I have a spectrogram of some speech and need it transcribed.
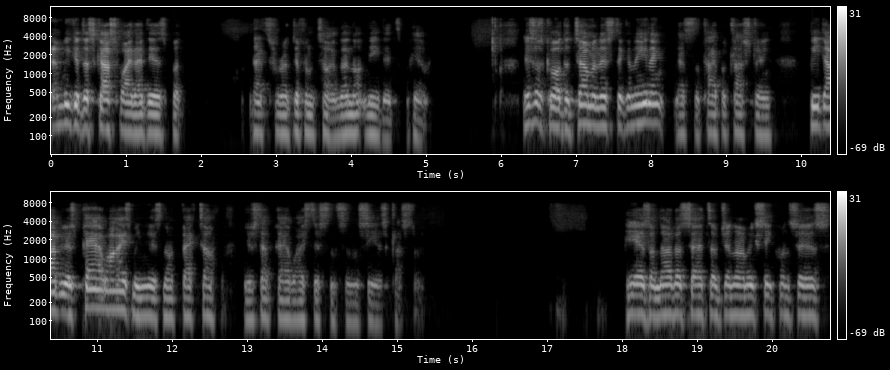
And we could discuss why that is, but that's for a different time. They're not needed here. This is called deterministic annealing. That's the type of clustering. PW is pairwise, meaning it's not vector. You just have pairwise distance and C is clustering. Here's another set of genomic sequences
